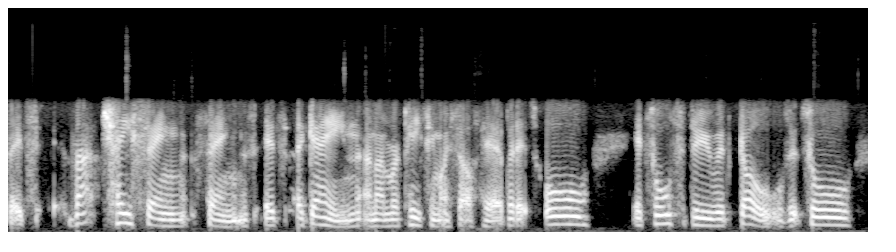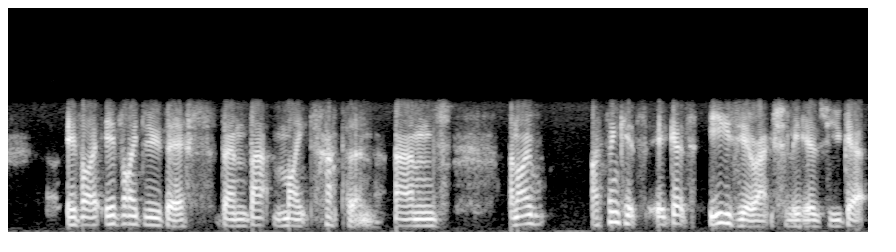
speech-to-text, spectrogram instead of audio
it's that chasing things. It's again, and I'm repeating myself here, but it's all, it's all to do with goals. It's all if I if I do this, then that might happen, and and I I think it's it gets easier actually as you get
